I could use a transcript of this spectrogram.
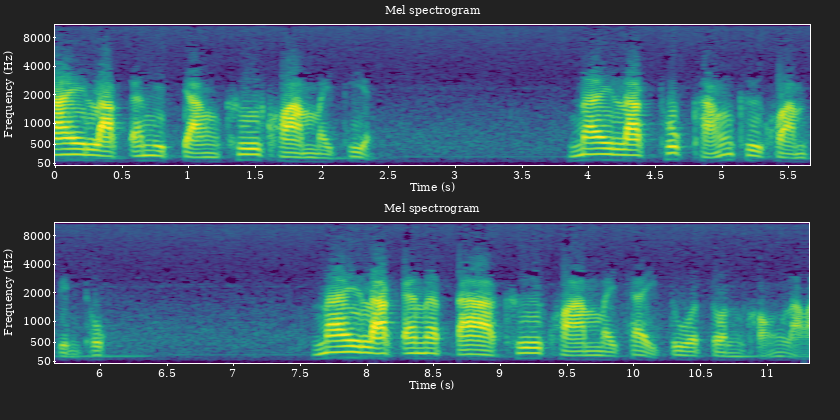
ในหลักอนิจจังคือความไม่เที่ยง ในหลักทุกขังคือความเป็นทุกข์ในหลักอนัตตาคือความไม่ใช่ตัวตนของเรา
